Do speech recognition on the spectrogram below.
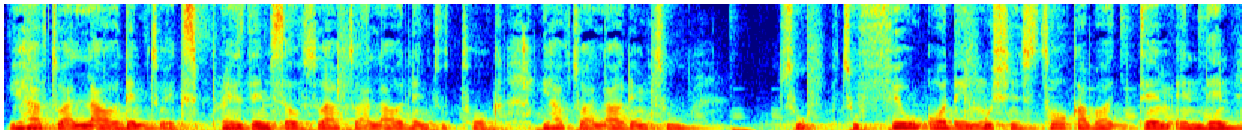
you have to allow them to express themselves. You have to allow them to talk. You have to allow them to to to feel all the emotions, talk about them, and then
